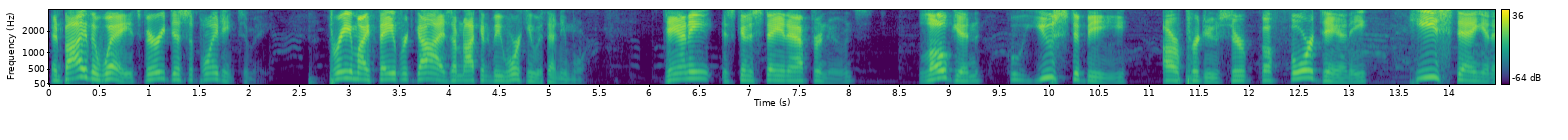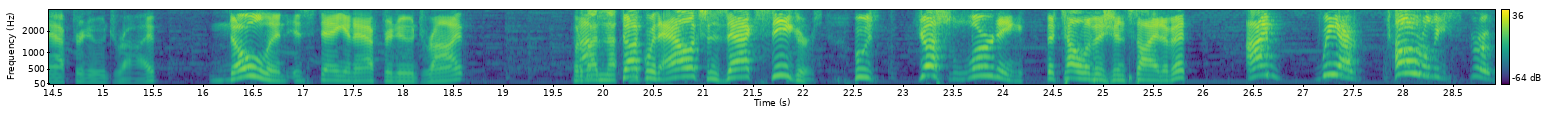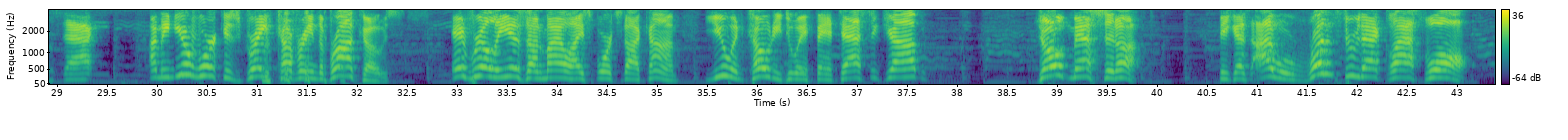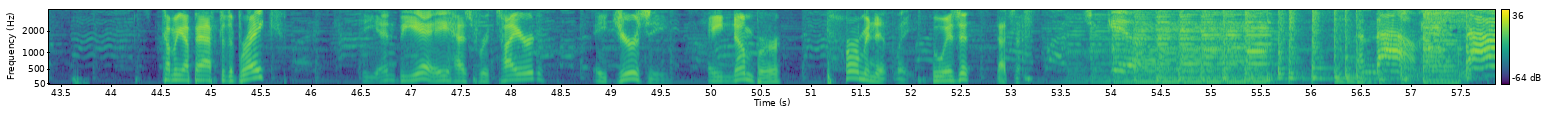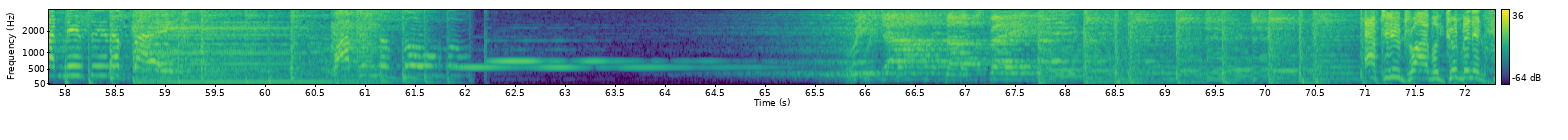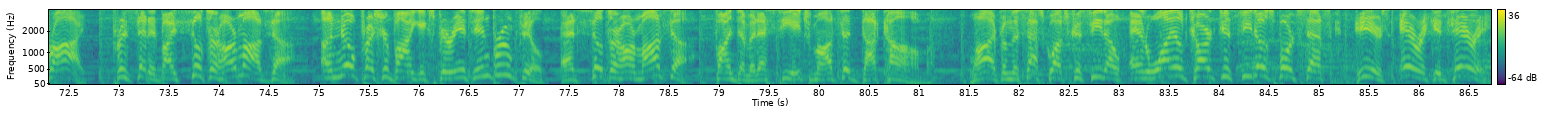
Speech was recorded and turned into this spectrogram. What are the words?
And by the way, it's very disappointing to me. Three of my favorite guys I'm not going to be working with anymore. Danny is going to stay in afternoons. Logan, who used to be our producer before Danny, he's staying in afternoon drive. Nolan is staying in afternoon drive. what I'm not- stuck with Alex and Zach Seegers, who's just learning the television side of it. I'm we are totally screwed, Zach. I mean, your work is great covering the Broncos. It really is on milehighsports.com. You and Cody do a fantastic job. Don't mess it up because I will run through that glass wall. Coming up after the break, the NBA has retired a jersey, a number permanently. Who is it? That's not. And I'm not missing a thing. Watching the full. Reach out, touch faith. Afternoon Drive with Goodman and Fry, presented by Sill-TerHar Mazda. A no pressure buying experience in Broomfield at Sill-TerHar Mazda. Find them at sthmazda.com. Live from the Sasquatch Casino and Wildcard Casino Sports Desk, here's Eric and Terry.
